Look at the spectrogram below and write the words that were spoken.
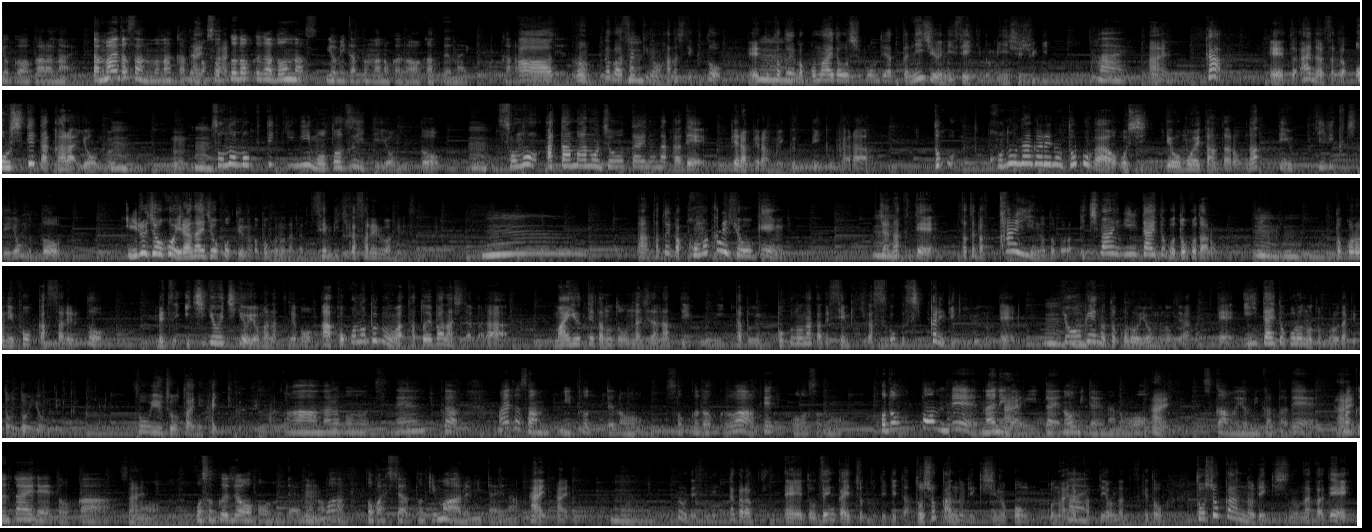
えよくわからない。だ前田さんの中での速読がどんな読み方なのかが分かってないからかあもしれないーうん、だからさっきの話でいくと,、えーとうん。例えばこの間推し本でやった22世紀の民主主義、はい。はい、が、えー、とあやなるさんが推してたから読む、うん。その目的に基づいて読むとうん。その頭の状態の中でペラペラめくっていくからどここの流れのどこが推しって思えたんだろうなっていう切り口で読むといる情報いらない情報っていうのが僕の中で線引き化されるわけですよね。うーん。あ例えば細かい表現じゃなくて、て、例えば大意のところ一番言いたいとこどこだろうっていううんうんうんところにフォーカスされると別に一行一行読まなくてもあここの部分は例え話だから前言ってたのと同じだなっていうふうに多分僕の中で線引きがすごくしっかりできるのでうんうん表現のところを読むのではなくて言いたいところのところだけどんどん読んでいくみたいなそういう状態に入っていくっていうああなるほどですね。じゃあ前田さんにとっての速読は結構そのこの本で何が言いたいのみたいなのをはい。つかむ読み方で、はい。まあ、具体例とかその補足情報みたいなのは飛ばしちゃう時もあるみたいな。はいはい。うん。そうですね。だから、えー、と前回ちょっと出てた図書館の歴史の本この間買って読んだんですけど、図書館の歴史の中で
